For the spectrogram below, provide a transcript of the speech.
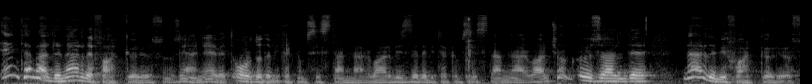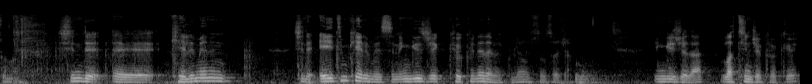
En temelde nerede fark görüyorsunuz? Yani evet orada da bir takım sistemler var, bizde de bir takım sistemler var. Çok özelde nerede bir fark görüyorsunuz? Şimdi e, kelimenin şimdi eğitim kelimesinin İngilizce kökü ne demek biliyor musunuz hocam? İngilizceden Latince kökü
